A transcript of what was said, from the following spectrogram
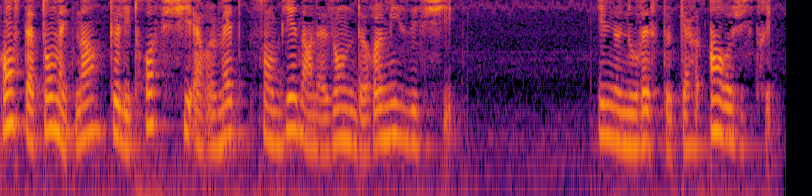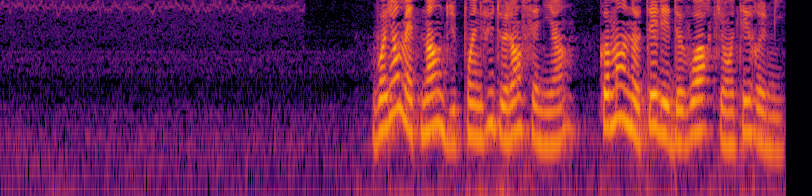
Constatons maintenant que les trois fichiers à remettre sont bien dans la zone de remise des fichiers. Il ne nous reste qu'à enregistrer. Voyons maintenant du point de vue de l'enseignant comment noter les devoirs qui ont été remis.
